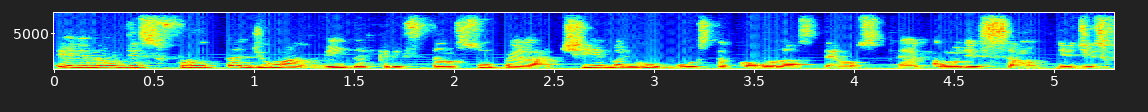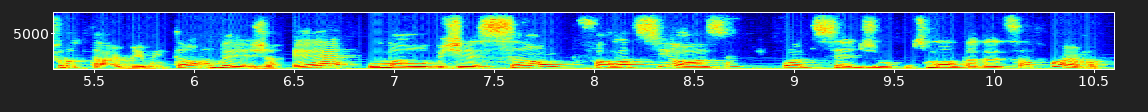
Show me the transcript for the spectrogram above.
ele não desfruta de uma vida cristã superlativa e robusta como nós temos é, condição de desfrutar, Bíblia. Então veja, é uma objeção falaciosa que pode ser desmontada dessa forma.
